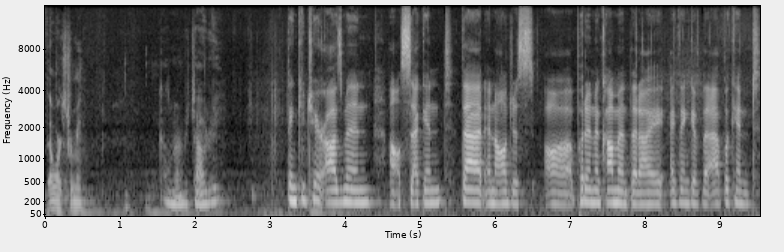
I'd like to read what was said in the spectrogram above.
that works for me. Councilmember Chowdhury. Thank you, Chair Osman. I'll second that, and I'll just uh, put in a comment that I, I think if the applicant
